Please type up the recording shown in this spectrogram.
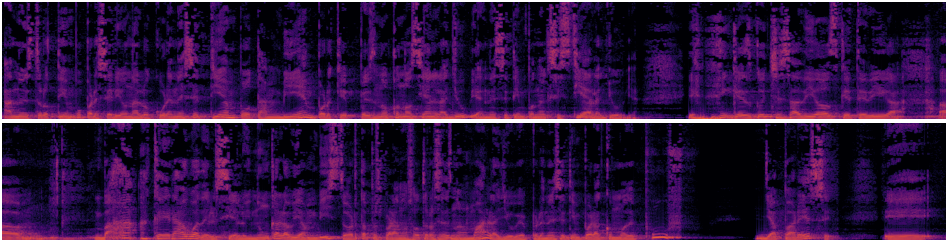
a nuestro tiempo parecería una locura. En ese tiempo también, porque pues no conocían la lluvia, en ese tiempo no existía la lluvia. Y que escuches a Dios que te diga, va a caer agua del cielo y nunca lo habían visto. Ahorita pues para nosotros es normal la lluvia, pero en ese tiempo era como de, puff, ya parece. Eh,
